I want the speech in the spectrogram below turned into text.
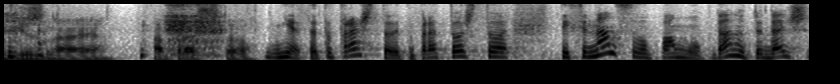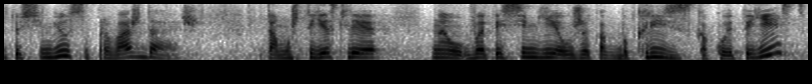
Не знаю. А про что? Нет, это про что? Это про то, что ты финансово помог, да, но ты дальше эту семью сопровождаешь. Потому что если ну, в этой семье уже как бы кризис какой-то есть,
